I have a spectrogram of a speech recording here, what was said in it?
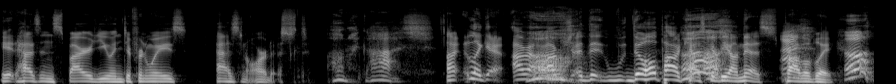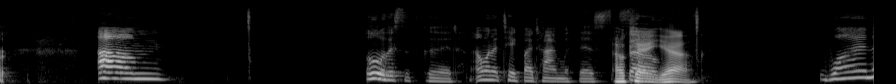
it has inspired you in different ways as an artist. Oh my gosh! I, like I, am the, the, whole podcast could be on this probably. oh. Um. Oh, this is good. I want to take my time with this. Okay. So, yeah. One,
